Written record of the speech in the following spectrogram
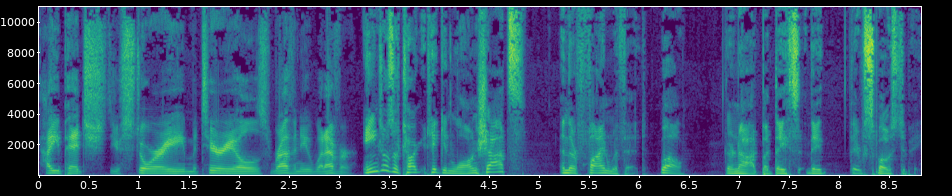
how you pitch, your story, materials, revenue, whatever. Angels are tar- taking long shots and they're fine with it. Well, they're not, but they they they're supposed to be.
